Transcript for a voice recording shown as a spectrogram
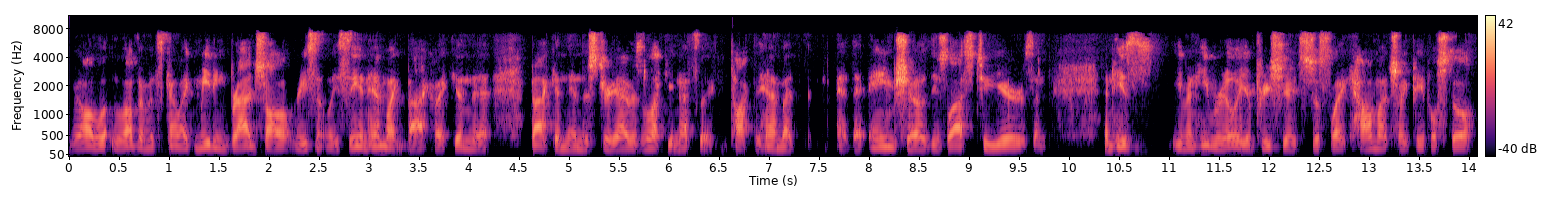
we all love him. It's kind of like meeting Bradshaw recently, seeing him like back like in the back in the industry. I was lucky enough to talk to him at, at the AIM show these last two years, and and he's even he really appreciates just like how much like people still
